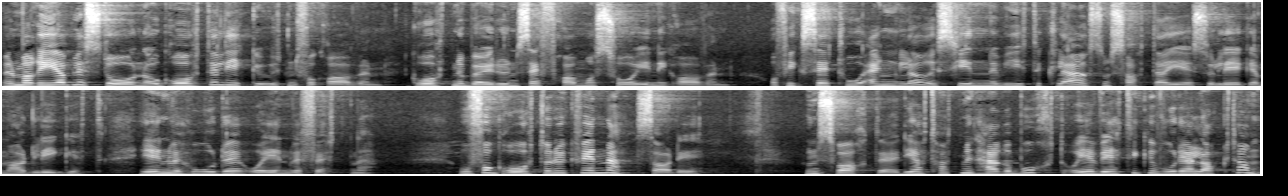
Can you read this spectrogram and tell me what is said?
Men Maria ble stående og gråte like utenfor graven. Gråtende bøyde hun seg fram og så inn i graven, og fikk se to engler i skinnende hvite klær som satt der Jesu legeme hadde ligget, en ved hodet og en ved føttene. Hvorfor gråter du, kvinne? sa de. Hun svarte, De har tatt min Herre bort, og jeg vet ikke hvor de har lagt ham.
